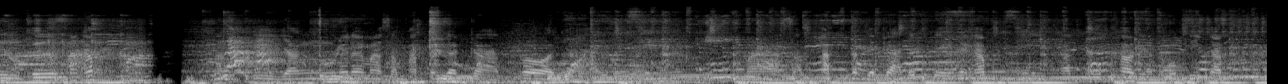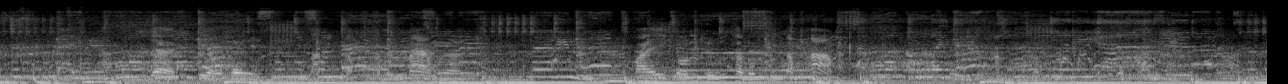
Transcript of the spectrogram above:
หนึ่งคืนนะครับที่ยังไม่ได้มาสัมผัสบรรยากาศก็อยากมาสัมผัสบรรยากาศด้วยตัวเองนะครับที่ถนนข้าวเหนียวถนนสีจันแยกเดียวโมงตัดกับถนนหน้าเมือง ไปจนถึงถนนมิตรภาพอันกับระทาง5กิโล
